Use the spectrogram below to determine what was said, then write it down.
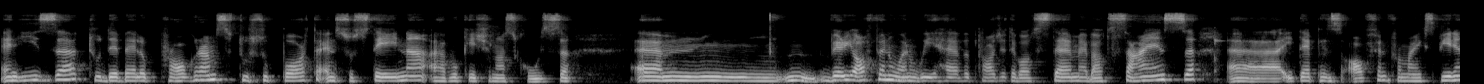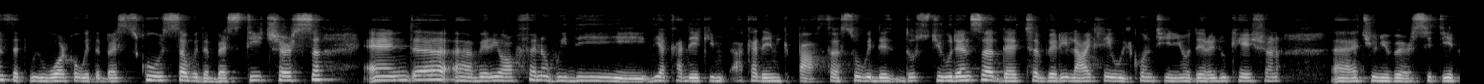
and is uh, to develop programs to support and sustain uh, vocational schools. Um, very often when we have a project about STEM, about science, uh, it happens often from my experience that we work with the best schools, with the best teachers, and uh, uh, very often with the, the academic, academic path. So with the, those students that very likely will continue their education uh, at university.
